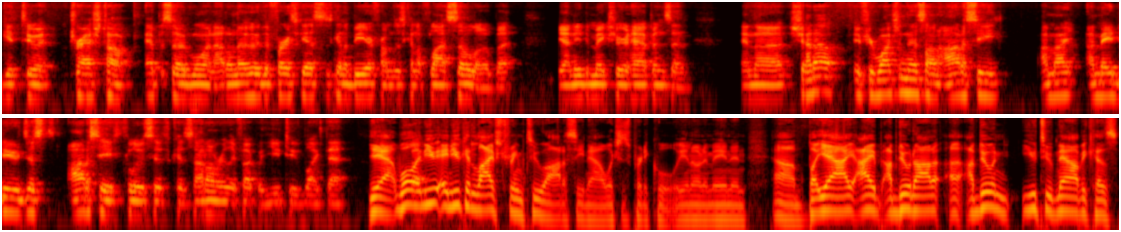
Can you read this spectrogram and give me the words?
get to it. Trash talk episode one. I don't know who the first guest is going to be, or if I'm just going to fly solo. But yeah, I need to make sure it happens. And and uh, shout out if you're watching this on Odysee, I might I may do just Odysee exclusive because I don't really fuck with YouTube like that. Yeah, well, and you and you can live stream to Odysee now, which is pretty cool. You know what I mean? And um, but yeah, I, I I'm doing uh, I'm doing YouTube now because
